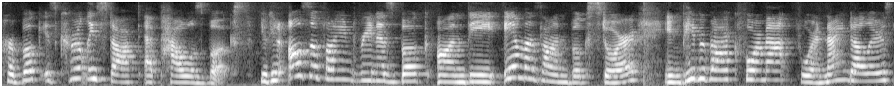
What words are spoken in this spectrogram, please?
her book is currently stocked at Powell's Books. You can also find Rena's book on the Amazon bookstore in paperback format for $9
